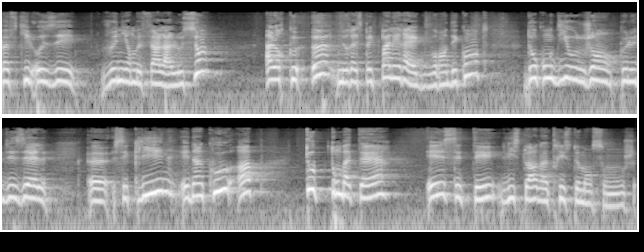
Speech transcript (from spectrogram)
peuvent-ils oser venir me faire la leçon alors que eux ne respectent pas les règles? Vous vous rendez compte? Donc on dit aux gens que le diesel euh, c'est clean et d'un coup, hop, tout tombe à terre et c'était l'histoire d'un triste mensonge.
